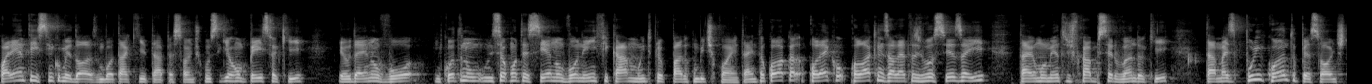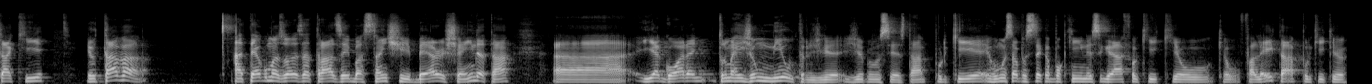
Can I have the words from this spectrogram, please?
45 mil dólares, vamos botar aqui, tá, pessoal? A gente conseguir romper isso aqui, eu daí não vou, enquanto não, isso acontecer, eu não vou nem ficar muito preocupado com Bitcoin, tá? Então coloca, coloca, coloquem os alertas de vocês aí, tá? É o momento de ficar observando aqui, tá? Mas por enquanto, pessoal, a gente tá aqui, eu tava até algumas horas atrás aí bastante bearish ainda, tá? Uh, e agora estou numa região neutra, diria para vocês, tá? Porque eu vou mostrar para vocês daqui a pouquinho nesse gráfico aqui que eu, que eu falei, tá? Porque que eu,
